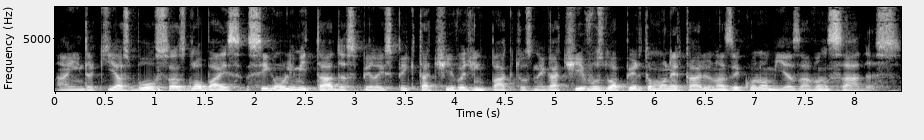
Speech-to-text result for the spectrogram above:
ainda que as bolsas globais sigam limitadas pela expectativa de impactos negativos do aperto monetário nas economias avançadas.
